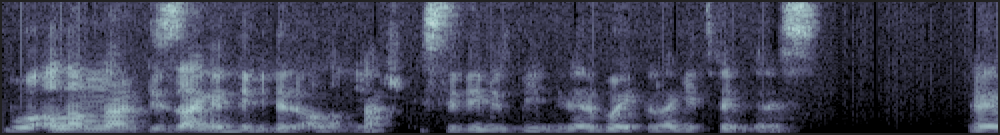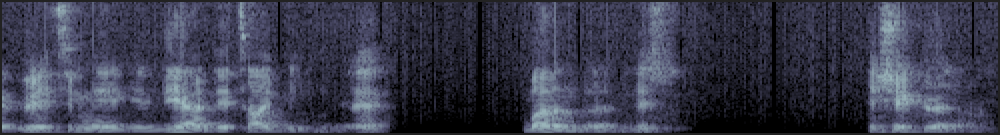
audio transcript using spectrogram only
Bu alanlar dizayn edilebilir alanlar. İstediğimiz bilgileri bu ekrana getirebiliriz. Ee, üretimle ilgili diğer detay bilgileri barındırabilir. Teşekkür ederim.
